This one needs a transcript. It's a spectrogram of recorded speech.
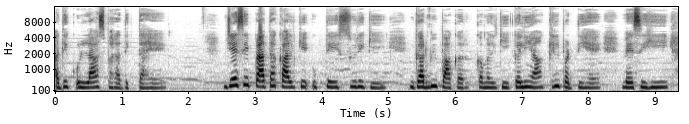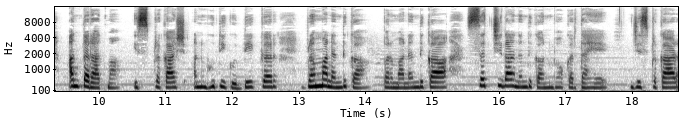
अधिक उल्लास भरा दिखता है। जैसे प्रातः काल के उगते सूर्य की गर्मी पाकर कमल की कलियाँ खिल पड़ती है, वैसे ही अंतरात्मा इस प्रकाश अनुभूति को देखकर ब्रह्मानंद का परमानंद का, सच्चिदानंद का अनुभव करता है। जिस प्रकार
